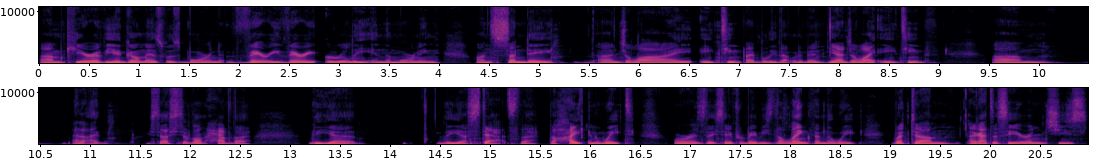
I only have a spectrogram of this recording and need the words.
Um, Kiera Villagomez was born very, very early in the morning on Sunday, uh, July 18th. I believe that would have been. Yeah, July 18th. Um, and I, I still, I still don't have the the uh, the uh, stats, the the height and weight, or as they say for babies, the length and the weight. But um, I got to see her, and she's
